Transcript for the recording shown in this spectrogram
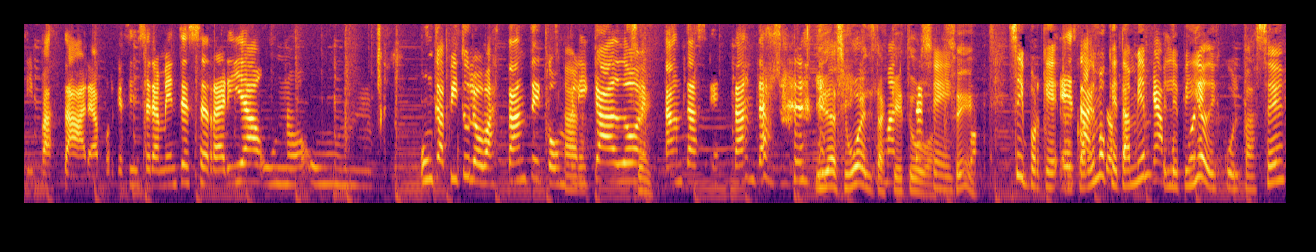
si pasara, porque sinceramente cerraría uno, un un capítulo bastante complicado en tantas, en tantas idas y vueltas que tuvo. Sí, sí. porque recordemos que también le pidió disculpas, ¿eh?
